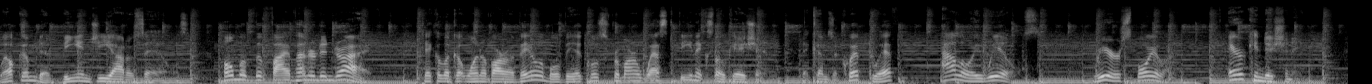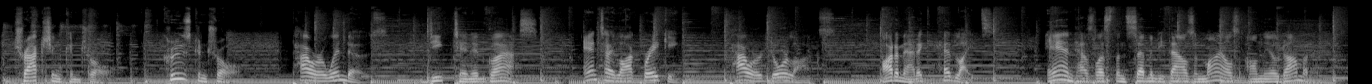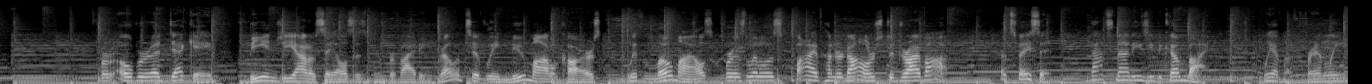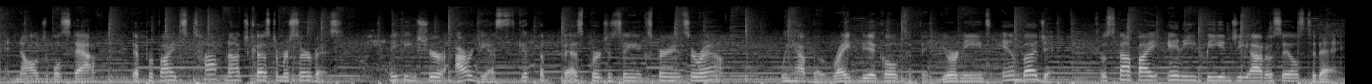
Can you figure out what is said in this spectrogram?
Welcome to B&G Auto Sales, home of the 500 and Drive. Take a look at one of our available vehicles from our West Phoenix location that comes equipped with alloy wheels, rear spoiler, air conditioning, traction control, cruise control, power windows, deep tinted glass, anti-lock braking, power door locks, automatic headlights, and has less than 70,000 miles on the odometer. For over a decade, B&G Auto Sales has been providing relatively new model cars with low miles for as little as $500 to drive off. Let's face it, that's not easy to come by. We have a friendly and knowledgeable staff that provides top-notch customer service, making sure our guests get the best purchasing experience around. We have the right vehicle to fit your needs and budget. So stop by any B&G Auto Sales today.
